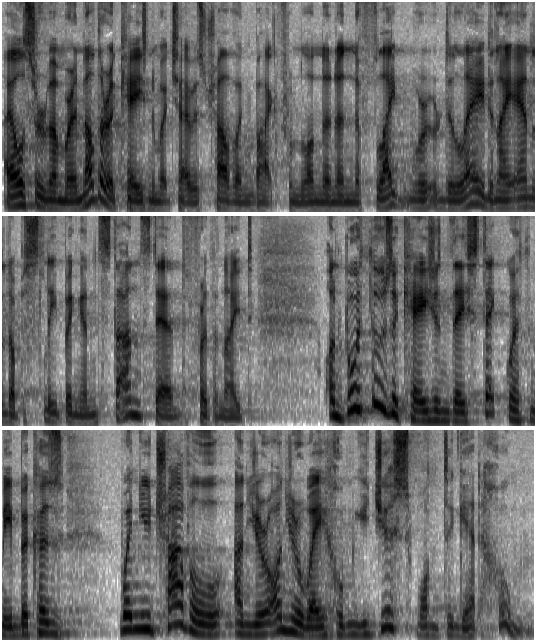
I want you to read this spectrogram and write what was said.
I also remember another occasion in which I was travelling back from London and the flight were delayed, and I ended up sleeping in Stansted for the night. On both those occasions, they stick with me because when you travel and you're on your way home, you just want to get home.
